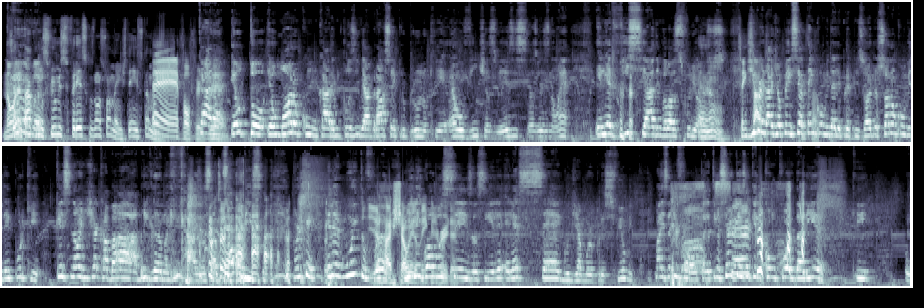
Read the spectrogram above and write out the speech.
Não Você é. tá com os filmes frescos na sua mente, tem isso também. É, Valverde. Cara, é. eu tô, eu moro com um cara, inclusive abraço aí pro Bruno, que é ouvinte às vezes, às vezes não é. Ele é viciado em Velozes Furiosos. É, não. Sem De verdade, eu pensei até em convidar ele pro episódio, eu só não convidei por quê? Porque senão a gente ia acabar brigando aqui em casa, sabe? Só por isso. Porque ele é muito fã. e ele é igual vocês, assim, ele, ele é cego de amor por esse filme, mas ele volta. Eu tenho certeza que ele concordaria que. O,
